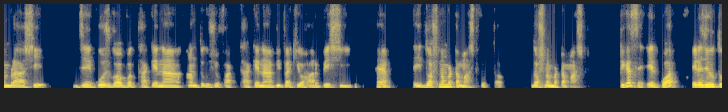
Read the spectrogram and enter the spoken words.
আমরা আসি যে কোষ গহ্বর থাকে না, আন্তঃকোষীয় ফাঁক থাকে না, বিপাকীয় হার বেশি হ্যাঁ? এই দশ নম্বরটা মাস্ট করতে হবে, দশ নম্বরটা মাস্ট ঠিক আছে? এরপর এটা যেহেতু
